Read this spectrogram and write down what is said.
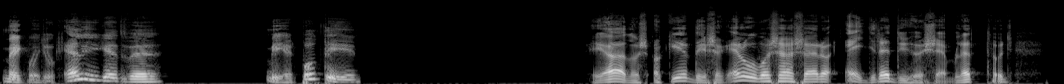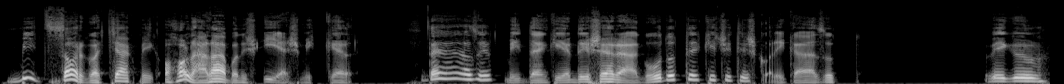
Meg vagyok elégedve. Miért pont én? János a kérdések elolvasására egyre dühösebb lett, hogy mit szargatják még a halálában is ilyesmikkel. De azért minden kérdésen rágódott egy kicsit és karikázott. Végül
